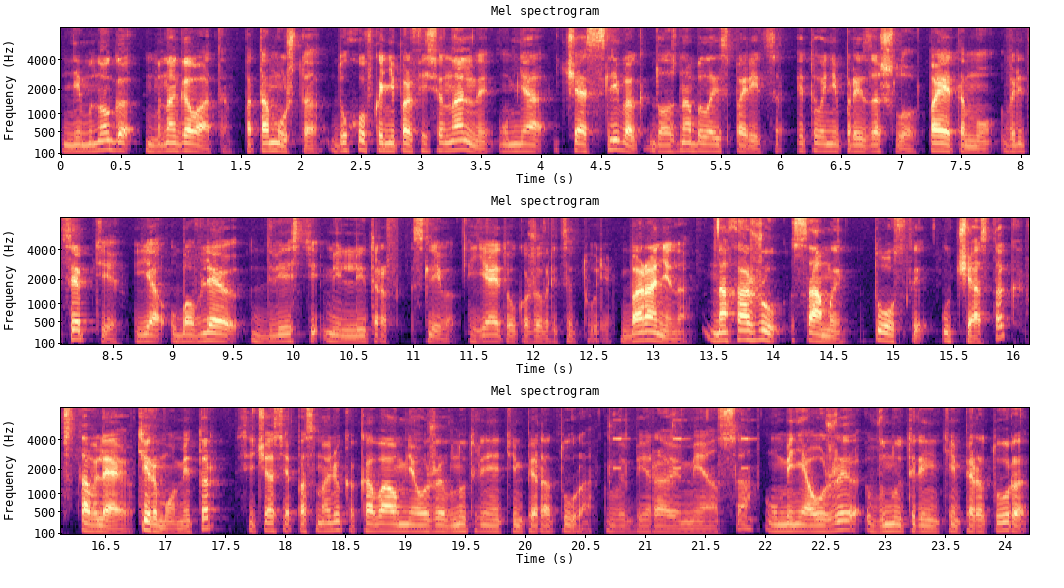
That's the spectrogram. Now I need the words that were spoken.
немного многовато, потому что духовка не профессиональная, у меня часть сливок должна была испариться. Этого не произошло. Поэтому в рецепте я убавляю 200 мл сливок. Я это укажу в рецептуре. Баранина. Нахожу самый толстый участок, вставляю термометр, Сейчас я посмотрю, какова у меня уже внутренняя температура. Выбираю мясо. У меня уже внутренняя температура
